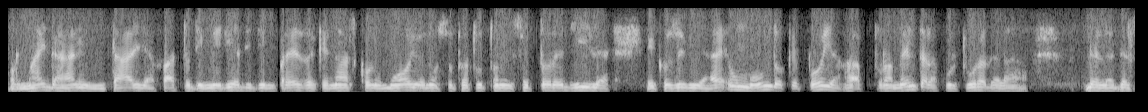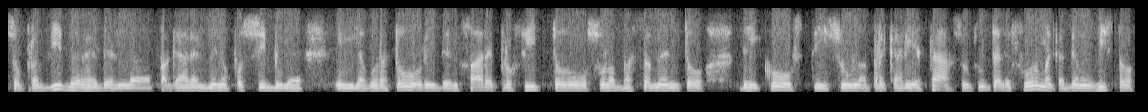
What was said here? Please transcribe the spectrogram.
ormai da anni in Italia, fatto di miriadi di imprese che nascono, muoiono soprattutto nel settore edile e così via, è un mondo che poi ha puramente la cultura della del, del, sopravvivere, del pagare il meno possibile i lavoratori, del fare profitto sull'abbassamento dei costi, sulla precarietà, su tutte le forme che abbiamo visto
